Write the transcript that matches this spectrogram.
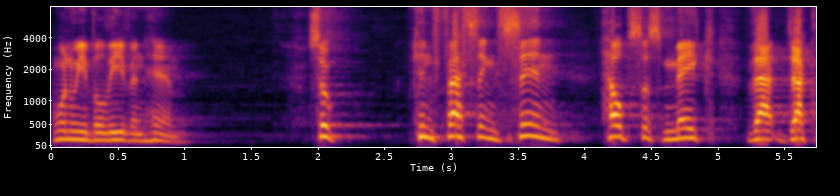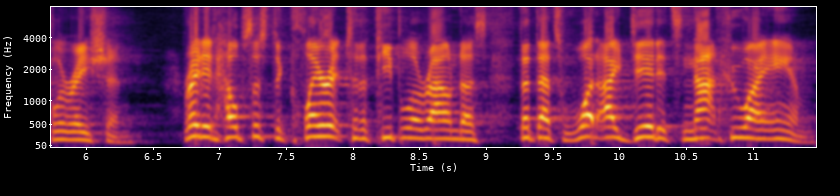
when we believe in Him. So, confessing sin helps us make that declaration, right? It helps us declare it to the people around us that that's what I did, it's not who I am.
